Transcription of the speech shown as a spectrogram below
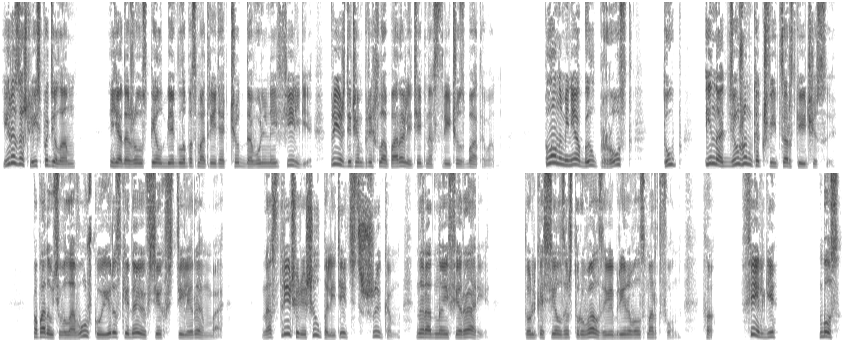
и разошлись по делам. Я даже успел бегло посмотреть отчет довольной Фельги, прежде чем пришла пора лететь навстречу с Батовым. План у меня был прост, туп и надежен, как швейцарские часы. Попадусь в ловушку и раскидаю всех в стиле Рэмбо. Навстречу решил полететь с шиком на родной Феррари, только сел за штурвал, завибрировал смартфон. Ха, Фельги. Босс,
